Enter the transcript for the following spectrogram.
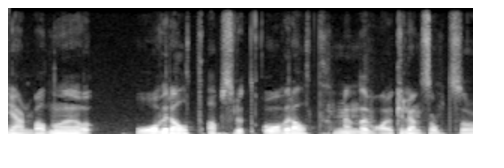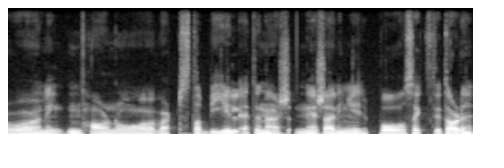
jernbane overalt. Absolutt overalt. Men det var jo ikke lønnsomt, så lengden har nå vært stabil etter nedskjæringer på 60-tallet.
